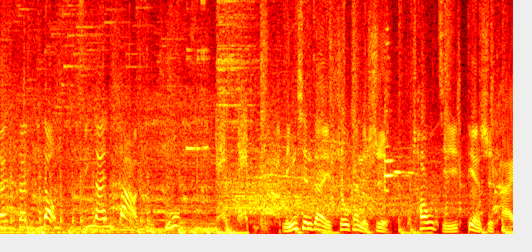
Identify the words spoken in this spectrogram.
三三频道《型男大主厨》。您现在收看的是超级电视台。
